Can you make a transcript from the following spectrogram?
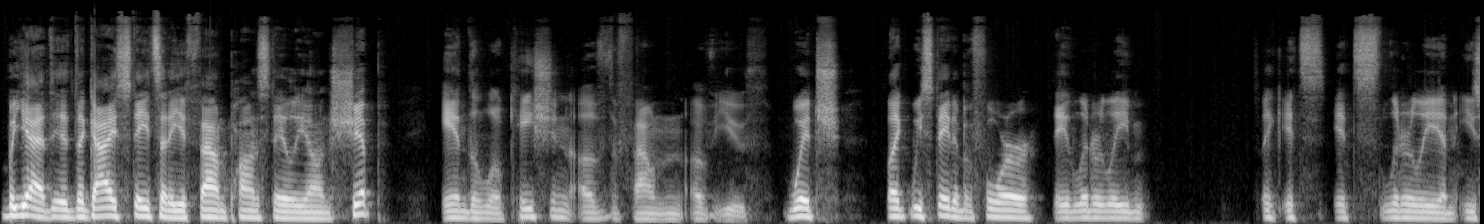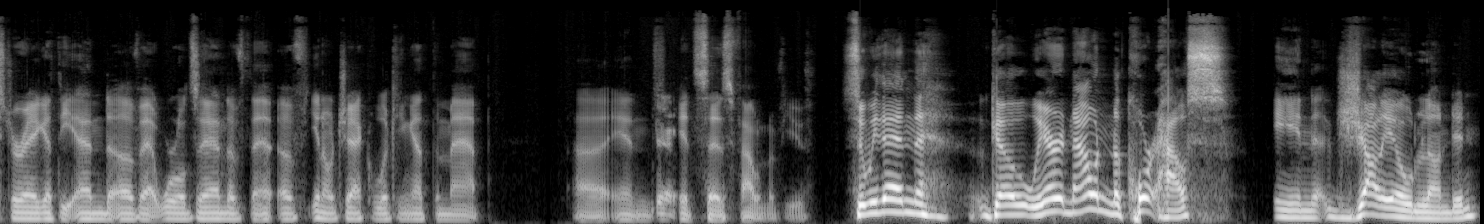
but yeah, the, the guy states that he found Ponce de Leon's ship and the location of the Fountain of Youth, which, like we stated before, they literally like it's it's literally an Easter egg at the end of at World's End of the of you know Jack looking at the map, uh, and Yeah. it says Fountain of Youth. So we then go. We are now in the courthouse in jolly old London,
